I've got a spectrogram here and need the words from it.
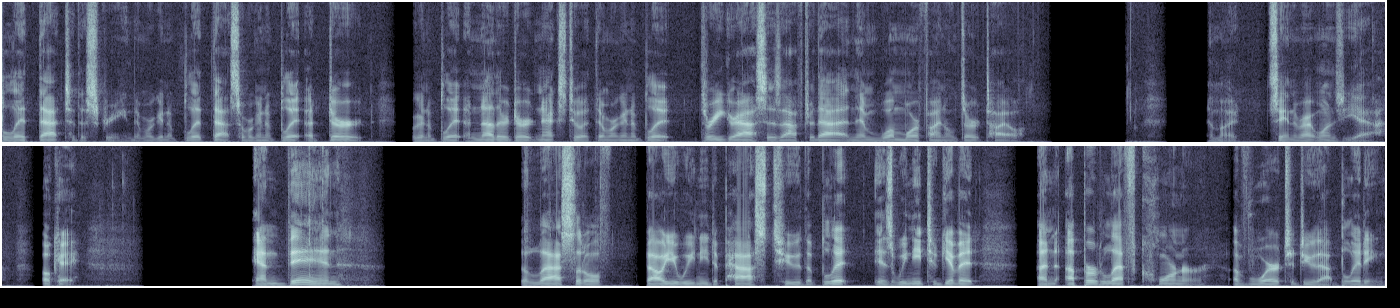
blit that to the screen. Then we're going to blit that. So we're going to blit a dirt. We're going to blit another dirt next to it. Then we're going to blit three grasses after that. And then one more final dirt tile. Am I saying the right ones? Yeah. Okay. And then the last little value we need to pass to the blit is we need to give it an upper left corner of where to do that blitting.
